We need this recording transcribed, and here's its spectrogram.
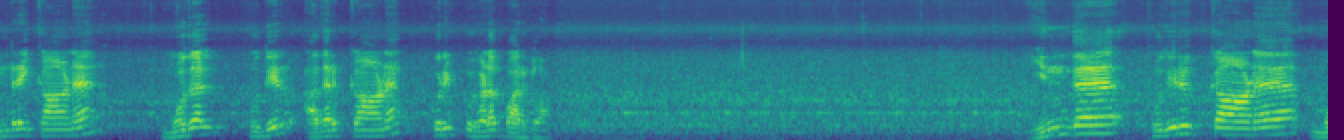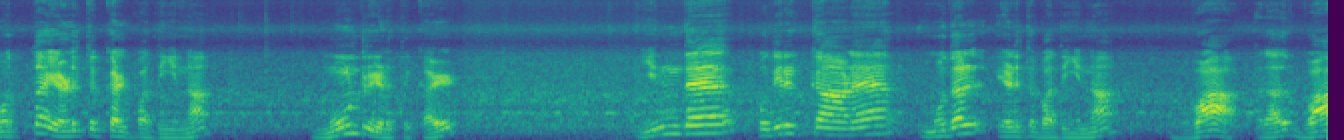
இன்றைக்கான முதல் புதிர் அதற்கான குறிப்புகளை பார்க்கலாம். இந்த புதிருக்கான மொத்த எழுத்துக்கள் பார்த்தீங்கன்னா மூன்று எழுத்துக்கள். இந்த புதிருக்கான முதல் எழுத்து பார்த்தீங்கன்னா வா அதாவது வா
